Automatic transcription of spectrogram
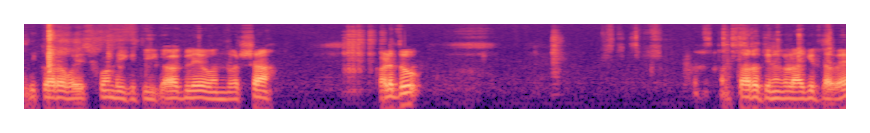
ಅಧಿಕಾರ ವಹಿಸ್ಕೊಂಡು ಈಗ ಈಗಾಗಲೇ ಒಂದು ವರ್ಷ ಕಳೆದು ಹತ್ತಾರು ದಿನಗಳಾಗಿದ್ದಾವೆ.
